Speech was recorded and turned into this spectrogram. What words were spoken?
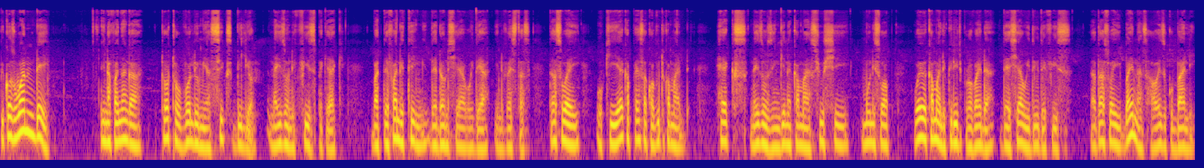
because one day inafanyanga total volume ya 6 billion na hizo ni fees peke yake but the funny thing they don't share with their investors. Thats why ukiweka pesa kwa vitu kama hex na hizo zingine kama sushi muniswap wewe kama liquidity provider they share with you the fees. Na thats why binance hawawezi kubali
